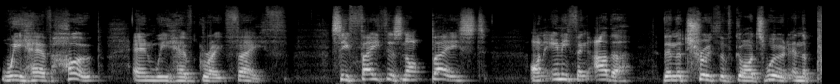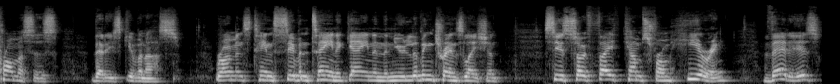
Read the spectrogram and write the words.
we have hope and we have great faith. See, faith is not based on anything other than the truth of God's word and the promises that He's given us. Romans 10 17, again in the New Living Translation, says, So faith comes from hearing, that is,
